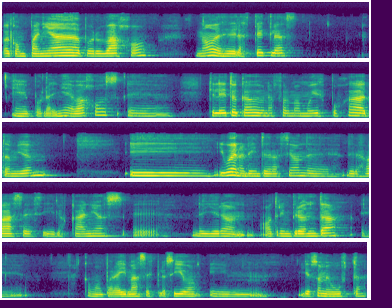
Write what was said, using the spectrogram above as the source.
acompañada por bajo, ¿no? desde las teclas, por la línea de bajos que le he tocado de una forma muy despojada también. Y, bueno, la integración de, las bases y los caños eh, le dieron otra impronta, eh, como por ahí más explosivo, y, eso me gusta.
